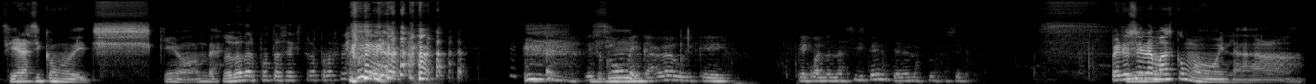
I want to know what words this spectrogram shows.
Sí, era así como de... "Ch, ¿Qué onda? ¿Nos va a dar puntos extra, profe? Eso Sí. como me caga, güey, que, que cuando naciste te den puntos extra. Pero Sí, eso era ¿no? más como en la...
